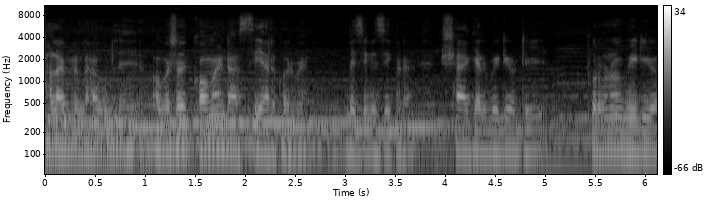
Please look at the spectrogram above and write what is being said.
ভালো লাগলে অবশ্যই কমেন্ট আর শেয়ার করবেন, বেশি বেশি করে। শায়কের ভিডিওটি পুরনো ভিডিও।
